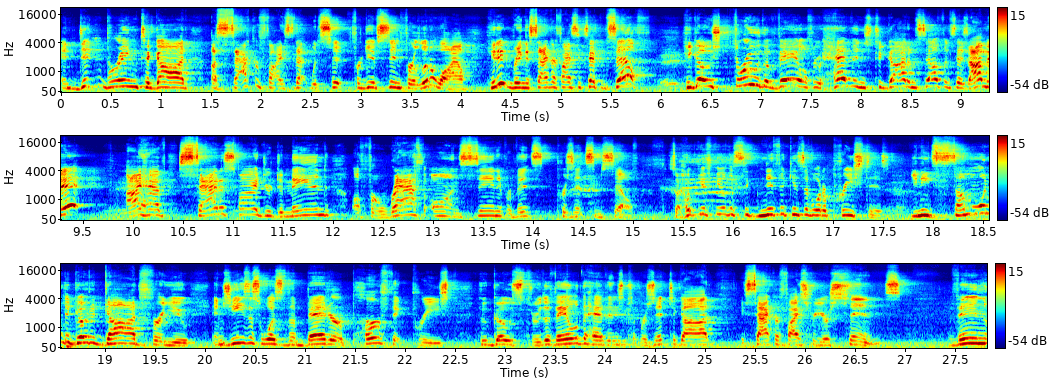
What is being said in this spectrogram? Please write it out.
and didn't bring to God a sacrifice that would forgive sin for a little while. He didn't bring a sacrifice except himself. He goes through the veil, through heavens to God himself and says, I'm it. I have satisfied your demand for wrath on sin and prevents, presents himself. So I hope you feel the significance of what a priest is. You need someone to go to God for you. And Jesus was the better, perfect priest who goes through the veil of the heavens to present to God a sacrifice for your sins. Then,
